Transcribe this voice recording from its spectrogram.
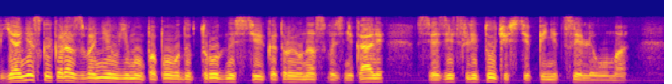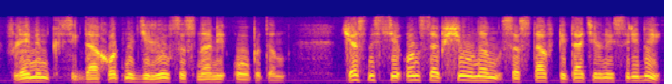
Я несколько раз звонил ему по поводу трудностей, которые у нас возникали в связи с летучестью пенициллиума. Флеминг всегда охотно делился с нами опытом. В частности, он сообщил нам состав питательной среды,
